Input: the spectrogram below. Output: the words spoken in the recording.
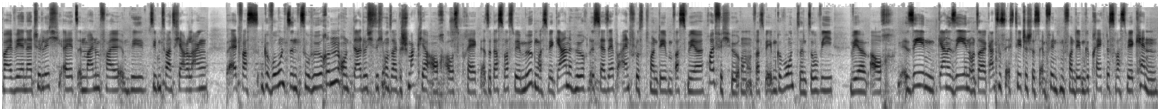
weil wir natürlich äh, jetzt in meinem Fall irgendwie 27 Jahre lang etwas gewohnt sind zu hören und dadurch sich unser Geschmack ja auch ausprägt. Also das, was wir mögen, was wir gerne hören, ist ja sehr beeinflusst von dem, was wir häufig hören und was wir eben gewohnt sind. So wie wir auch sehen, gerne sehen, unser ganzes ästhetisches Empfinden von dem geprägt ist, was wir kennen.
